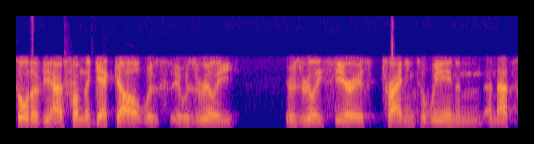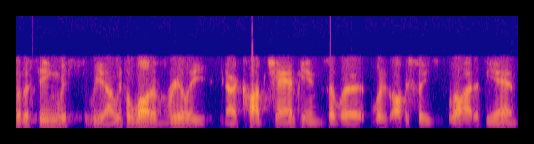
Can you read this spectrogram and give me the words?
sort of you know from the get go it was it was really it was really serious training to win and, and that sort of thing with you know with a lot of really you know club champions that were were obviously right at the end.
